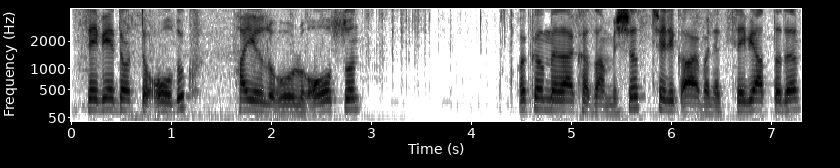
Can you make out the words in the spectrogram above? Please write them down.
Seviye 4'te olduk. Hayırlı uğurlu olsun. Bakalım neler kazanmışız. Çelik arbalet seviye atladı.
